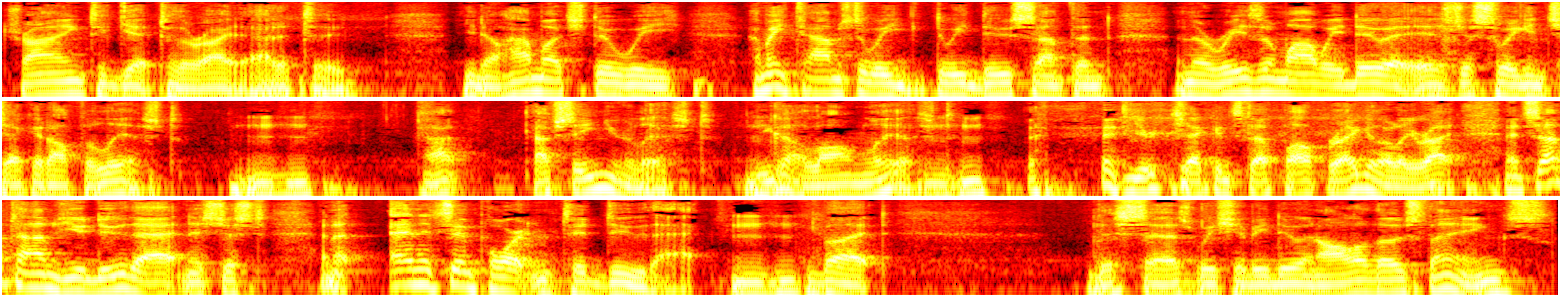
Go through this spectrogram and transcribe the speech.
trying to get to the right attitude. You know, how much do we? How many times do we do we do something, and the reason why we do it is just so we can check it off the list. I, I've seen your list. You got a long list. Mm-hmm. You're checking stuff off regularly, right? And sometimes you do that, and it's just and and it's important to do that. Mm-hmm. But this says we should be doing all of those things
